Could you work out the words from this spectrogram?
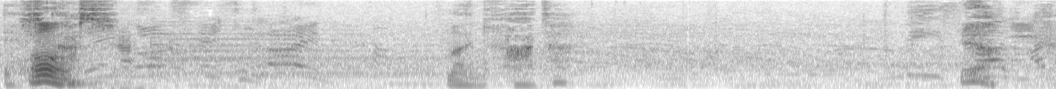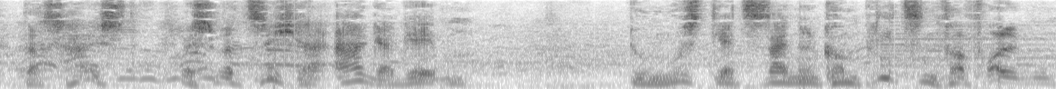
Ist Oh. das mein Vater? Ja, das heißt, es wird sicher Ärger geben. Du musst jetzt seinen Komplizen verfolgen.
